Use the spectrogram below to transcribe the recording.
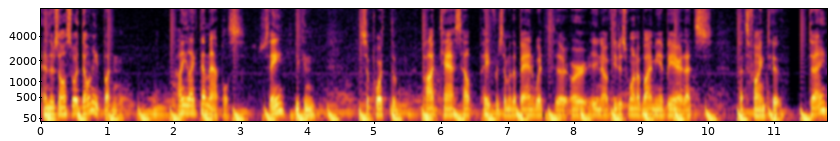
and there's also a donate button. How you like them apples? See, you can support the podcast, help pay for some of the bandwidth, or, or you know, if you just want to buy me a beer, that's that's fine too. Today,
